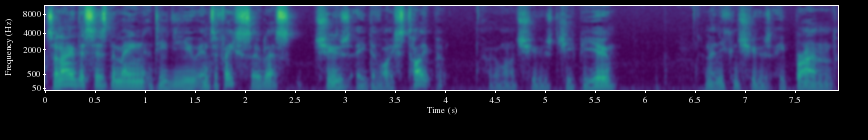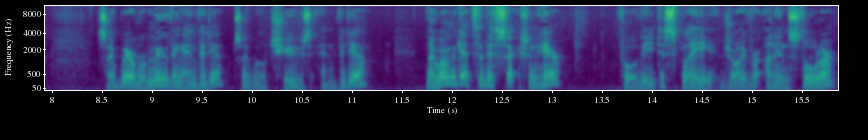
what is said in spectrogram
So now this is the main DDU interface, so let's choose a device type. We want to choose GPU, and then you can choose a brand. So we're removing NVIDIA, so we'll choose NVIDIA. Now when we get to this section here, for the display driver uninstaller,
